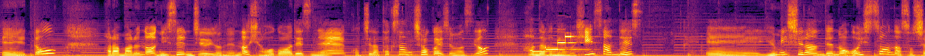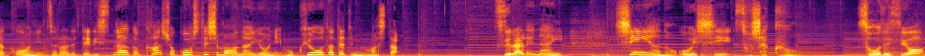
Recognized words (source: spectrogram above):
えーとはらまるの2014年の標語ですね。こちらたくさん紹介しますよ。ハンドルネームひーさんです。えー、ユミシュランでの美味しそうな咀嚼音につられてリスナーが完食をしてしまわないように目標を立ててみました。つられない深夜の美味しい咀嚼音。そうですよ。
